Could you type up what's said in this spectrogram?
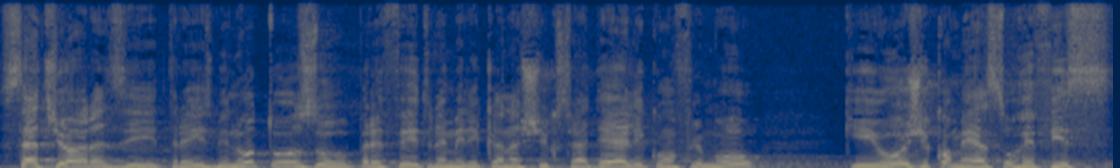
Sete horas e três minutos, o prefeito da Americana Chico Sardelli confirmou que hoje começa o refis,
